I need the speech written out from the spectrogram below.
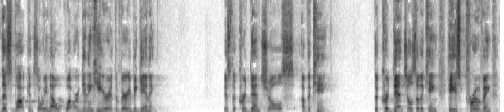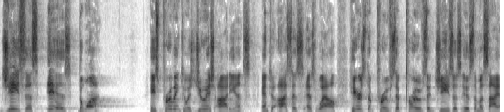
this book. And so we know what we're getting here at the very beginning is the credentials of the king the credentials of the king. He's proving Jesus is the one. He's proving to his Jewish audience and to us as, as well, here's the proofs that proves that Jesus is the Messiah.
